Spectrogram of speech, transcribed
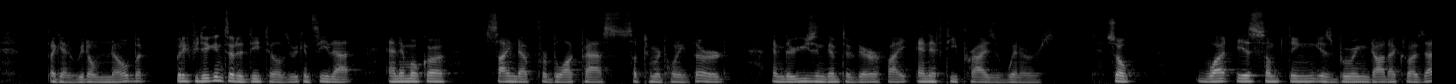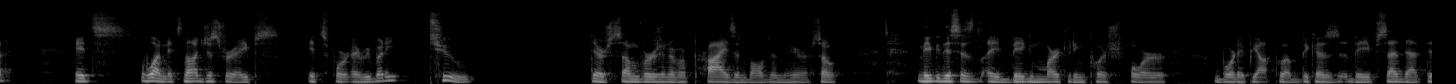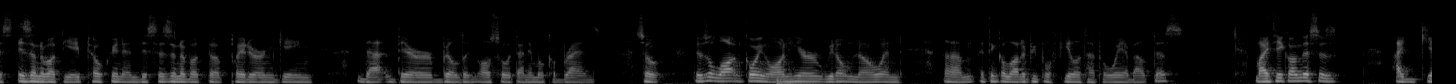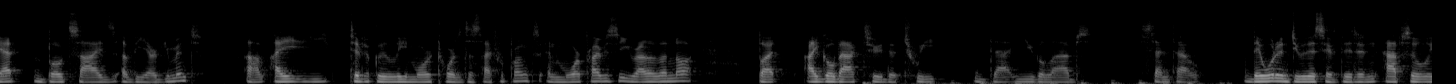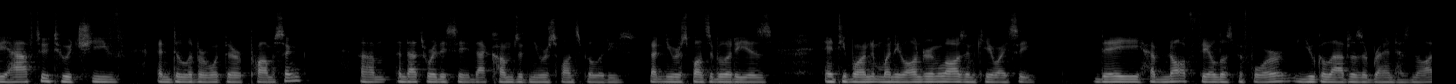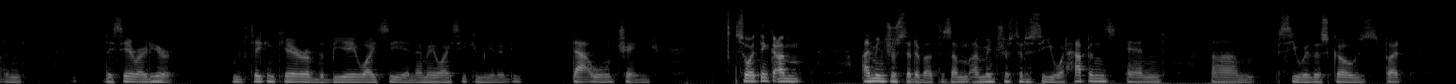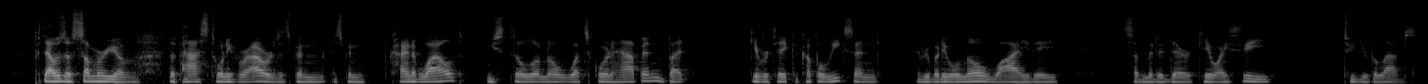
again, we don't know, but but if you dig into the details, we can see that Animoca signed up for BlockPass September 23rd, and they're using them to verify NFT prize winners. So, what is something is brewing.xyz? It's one, it's not just for apes, it's for everybody. Two, there's some version of a prize involved in here. So, maybe this is a big marketing push for Bored Ape Yacht Club because they've said that this isn't about the ape token and this isn't about the play to earn game that they're building also with Animoca brands. So there's a lot going on here. We don't know, and um, I think a lot of people feel a type of way about this. My take on this is I get both sides of the argument. Um, I typically lean more towards the cypherpunks and more privacy rather than not, but I go back to the tweet that Yuga Labs sent out. They wouldn't do this if they didn't absolutely have to to achieve and deliver what they're promising. Um, and that's where they say that comes with new responsibilities. That new responsibility is anti money laundering laws and KYC. They have not failed us before. Yuga Labs as a brand has not. And they say it right here. We've taken care of the BAYC and MAYC community. That won't change. So I think I'm I'm interested about this. I'm I'm interested to see what happens and um, see where this goes. But but that was a summary of the past 24 hours. It's been it's been kind of wild. We still don't know what's going to happen, but give or take a couple weeks, and everybody will know why they submitted their KYC to Yuga Labs.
